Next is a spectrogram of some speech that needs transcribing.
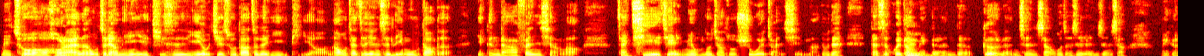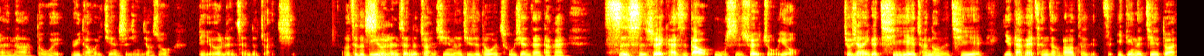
没错，后来呢，我这两年也其实也有接触到这个议题哦。那我在这件事领悟到的，也跟大家分享了。在企业界里面，我们都叫做数位转型嘛，对不对？但是回到每个人的个人身上，嗯、或者是人身上，每个人呢、啊、都会遇到一件事情，叫做第二人生的转型。而这个第二人生的转型呢，其实都会出现在大概四十岁开始到五十岁左右。就像一个企业，传统的企业也大概成长到这个一定的阶段，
